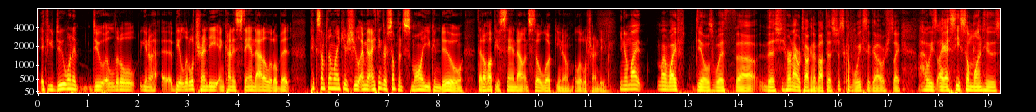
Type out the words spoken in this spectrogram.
if you do want to do a little, you know, be a little trendy and kind of stand out a little bit, pick something like your shoe. I mean, I think there's something small you can do that'll help you stand out and still look, you know, a little trendy. You know, my my wife deals with uh, this. Her and I were talking about this just a couple weeks ago. She's like, I always like I see someone who's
